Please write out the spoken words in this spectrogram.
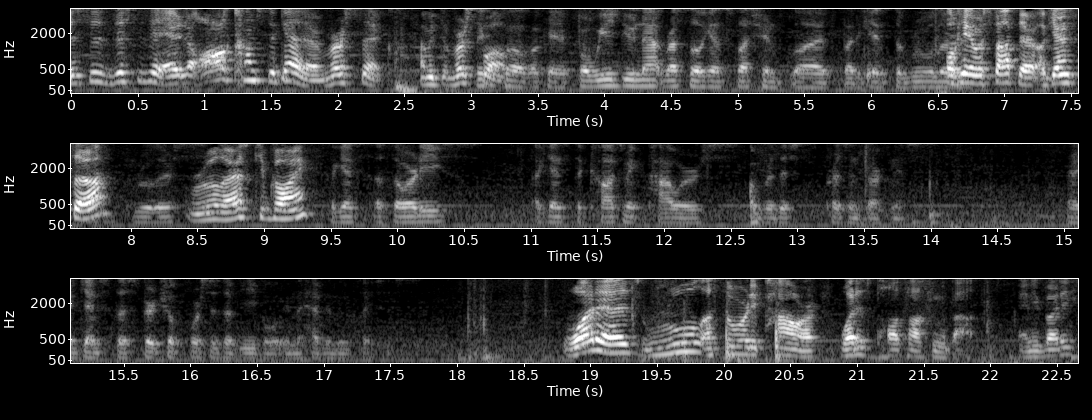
This is this is it. It all comes together. Verse six. I mean, verse 6, twelve. 12, okay. For we do not wrestle against flesh and blood, but against the rulers. Okay, we'll stop there. Against the rulers, rulers. Keep going. against authorities, against the cosmic powers over this present darkness, and against the spiritual forces of evil in the heavenly places. What is rule, authority, power? What is Paul talking about? Anybody?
